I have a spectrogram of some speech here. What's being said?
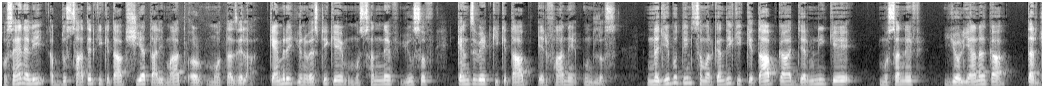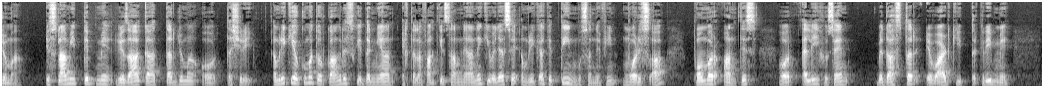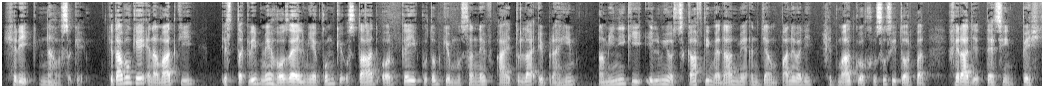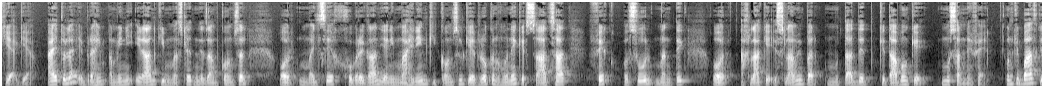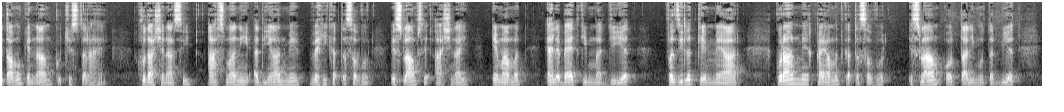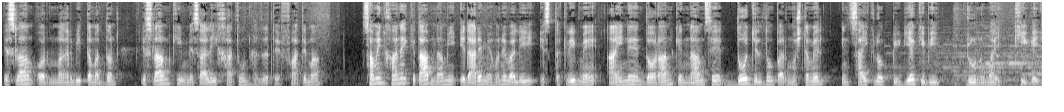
حسین علی عبد الساتر کی کتاب شیعہ تعلیمات اور معتزلہ۔ کیمبرج یونیورسٹی کے مصنف یوسف کینزویٹ کی کتاب عرفان اندلس۔ نجیب الدین سمرکندی کی کتاب کا جرمنی کے مصنف یولیانا کا ترجمہ۔ اسلامی طب میں غذا کا ترجمہ اور تشریح۔ امریکی حکومت اور کانگریس کے درمیان اختلافات کے سامنے آنے کی وجہ سے امریکہ کے تین مصنفین مورس آ، پومر آنتس اور علی حسین بداستر ایوارڈ کی تقریب میں شریک نہ ہو سکے۔ کتابوں کے انعامات کی اس تقریب میں حوضہ علمی کم کے استاد اور کئی کتب کے مصنف آیت اللہ ابراہیم امینی کی علمی اور ثقافتی میدان میں انجام پانے والی خدمات کو خصوصی طور پر خراج تحسین پیش کیا گیا۔ آیت اللہ ابراہیم امینی ایران کی مسلط نظام کونسل اور مجلس خبرگان یعنی ماہرین کی کونسل کے رکن ہونے کے ساتھ ساتھ فقہ، اصول، منطق اور اخلاق اسلامی پر متعدد کتابوں کے مصنف ہیں۔ ان کی بعض کتابوں کے نام کچھ اس طرح ہیں۔ خدا شناسی، آسمانی ادیان میں وہی کا تصور، اسلام سے آشنائی، امامت، اہل بیت کی مرجیت، فضیلت کے معیار، قرآن میں قیامت کا تصور اسلام اور تعلیم و تربیت، اسلام اور مغربی تمدن، اسلام کی مثالی خاتون حضرت فاطمہ، سامعین خانہ کتاب نامی ادارے میں ہونے والی اس تقریب میں آئین دوران کے نام سے دو جلدوں پر مشتمل انسائکلوپیڈیا کی بھی رونمائی کی گئی۔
